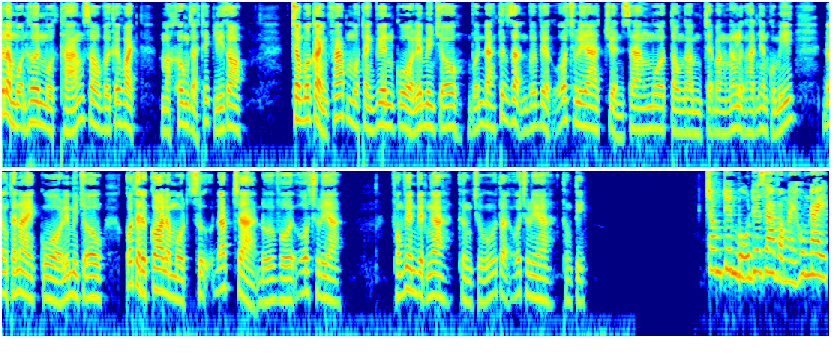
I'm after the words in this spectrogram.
tức là muộn hơn một tháng so với kế hoạch mà không giải thích lý do. Trong bối cảnh Pháp, một thành viên của Liên minh châu Âu, vẫn đang tức giận với việc Australia chuyển sang mua tàu ngầm chạy bằng năng lượng hạt nhân của Mỹ, động thái này của Liên minh châu Âu có thể được coi là một sự đáp trả đối với Australia. Phóng viên Việt Nga, thường trú tại Australia, thông tin. Trong tuyên bố đưa ra vào ngày hôm nay,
